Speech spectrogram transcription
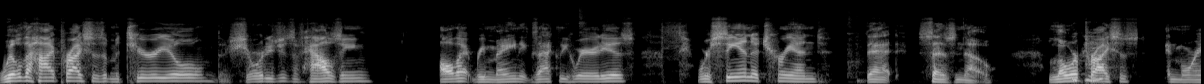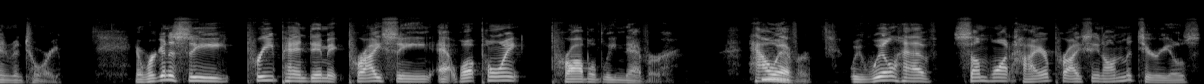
Will the high prices of material, the shortages of housing, all that remain exactly where it is? We're seeing a trend that says no lower okay. prices, and more inventory. And we're going to see pre pandemic pricing at what point? Probably never. Hmm. However, mm. we will have somewhat higher pricing on materials,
